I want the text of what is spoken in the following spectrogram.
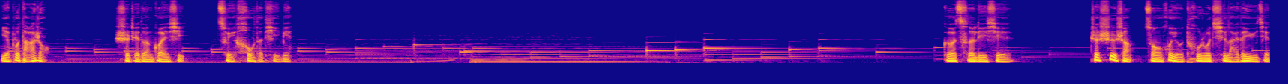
也不打扰，是这段关系最后的体面。歌词里写：“这世上总会有突如其来的遇见，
